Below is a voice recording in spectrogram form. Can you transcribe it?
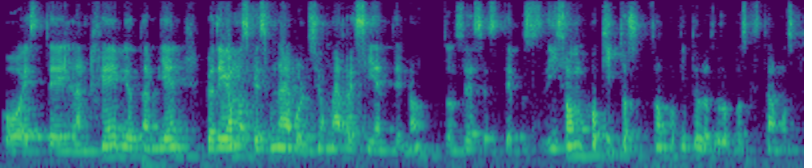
o este, el Angevio también, pero digamos que es una evolución más reciente, ¿no? Entonces, este, pues, y son poquitos, son poquitos los grupos que estamos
